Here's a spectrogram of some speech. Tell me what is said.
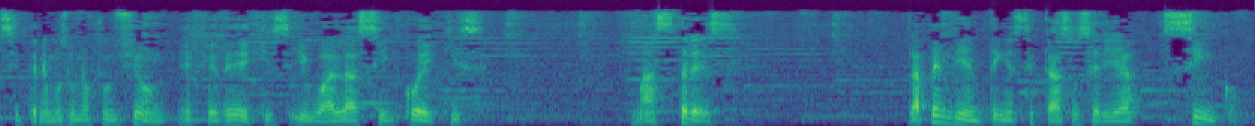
si tenemos una función f de x igual a 5x más 3, la pendiente en este caso sería 5.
